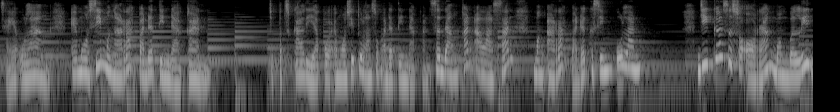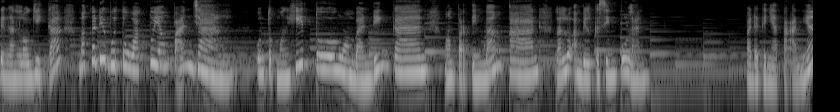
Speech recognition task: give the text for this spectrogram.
Saya ulang, emosi mengarah pada tindakan, cepat sekali ya kalau emosi itu langsung ada tindakan. Sedangkan alasan mengarah pada kesimpulan. Jika seseorang membeli dengan logika, maka dia butuh waktu yang panjang untuk menghitung, membandingkan, mempertimbangkan, lalu ambil kesimpulan. Pada kenyataannya,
